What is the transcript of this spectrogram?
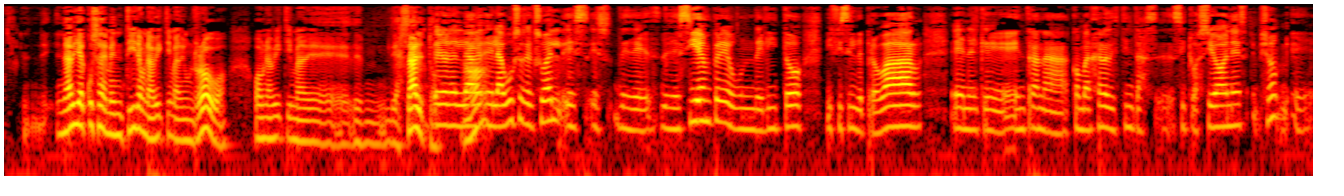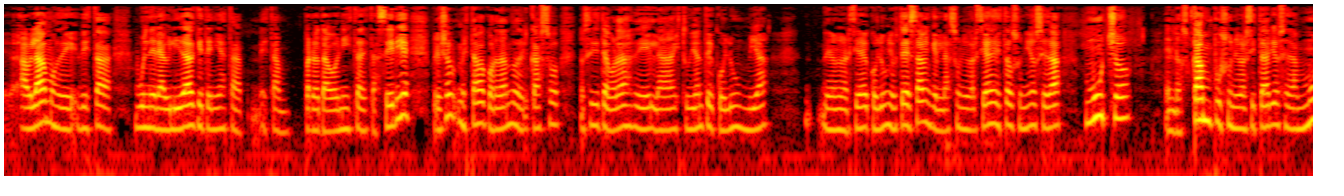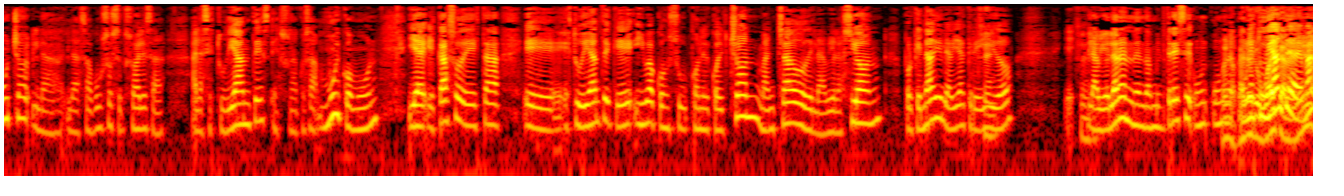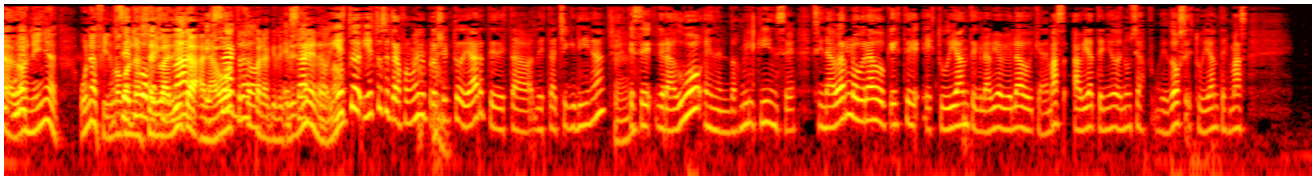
nadie acusa de mentira a una víctima de un robo o a una víctima de, de- de asalto. Pero ¿no? el abuso sexual es, es desde, desde siempre un delito difícil de probar, en el que entran a converger distintas eh, situaciones. Yo eh, hablábamos de, de esta vulnerabilidad que tenía esta, esta protagonista de esta serie, pero yo me estaba acordando del caso, no sé si te acordás de la estudiante de Columbia, de la Universidad de Columbia. Ustedes saben que en las universidades de Estados Unidos se da mucho, en los campus universitarios se dan mucho los abusos sexuales a, a las estudiantes, es una cosa muy común. Y el caso de esta eh, estudiante que iba con, su, con el colchón manchado de la violación, porque nadie le había creído. Sí. La violaron en el 2013, un, un, Bueno, un estudiante además... una- dos niñas, una filmó con la filmar, a la exacto, otra para que le creyeran, ¿no? Y esto y esto se transformó en el proyecto de arte de esta de esta chiquilina Sí. que se graduó en el 2015 sin haber logrado que este estudiante que la había violado y que además había tenido denuncias de dos estudiantes más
